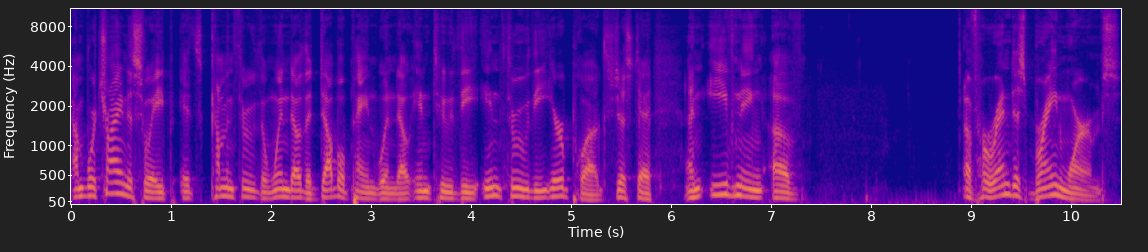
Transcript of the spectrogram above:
Um, we're trying to sweep. It's coming through the window, the double pane window, into the in through the earplugs. Just a an evening of of horrendous brainworms.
